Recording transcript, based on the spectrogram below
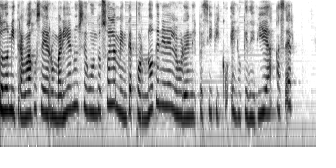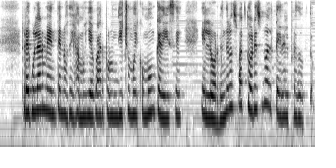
Todo mi trabajo se derrumbaría en un segundo solamente por no tener el orden específico en lo que debía hacer. Regularmente nos dejamos llevar por un dicho muy común que dice, el orden de los factores no altera el producto.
